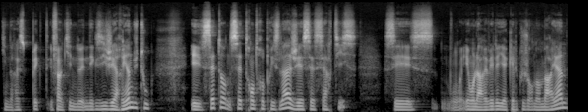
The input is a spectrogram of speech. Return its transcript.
qui ne respectaient, enfin, qui n'exigeaient rien du tout. Et cette, cette entreprise-là, GSS Certis, c'est et on l'a révélé il y a quelques jours dans Marianne,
